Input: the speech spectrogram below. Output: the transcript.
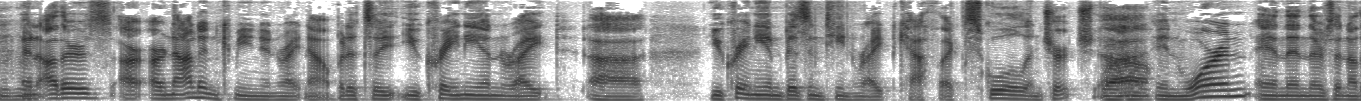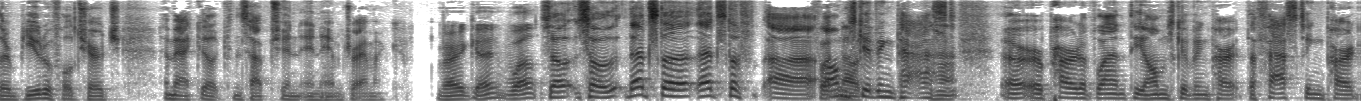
and others are, are not in communion right now. But it's a Ukrainian rite, uh, Ukrainian Byzantine rite Catholic school and church Wow. uh, in Warren, and then there's another beautiful church, Immaculate Conception in Hamtramck. Very good. Well, So, so that's the that's the uh, almsgiving past or, or part of Lent. The almsgiving part, the fasting part,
